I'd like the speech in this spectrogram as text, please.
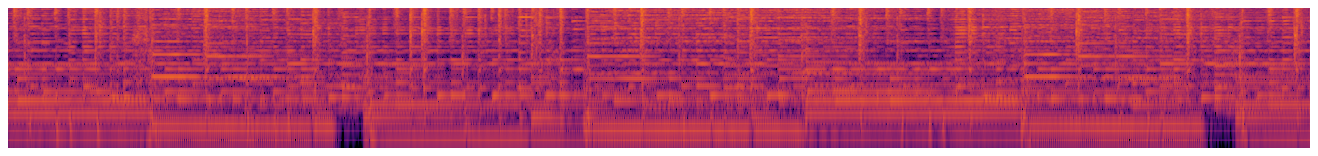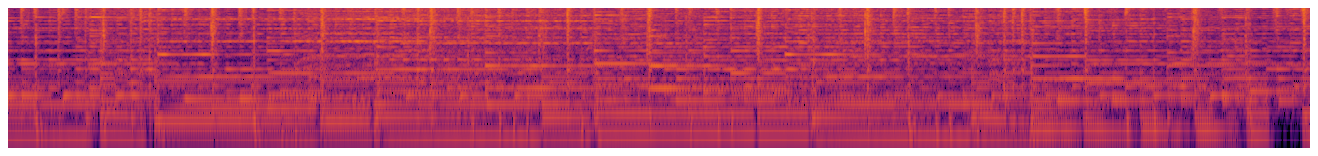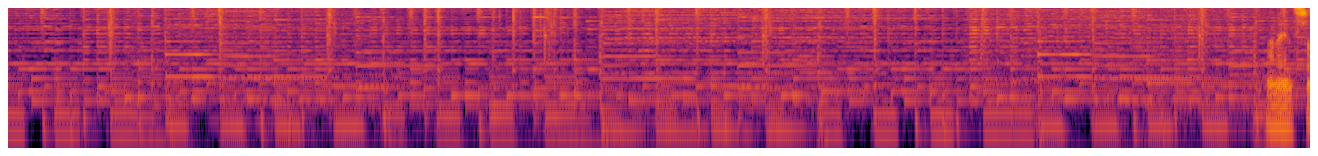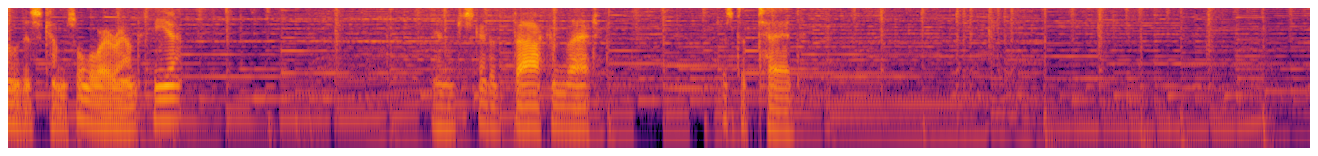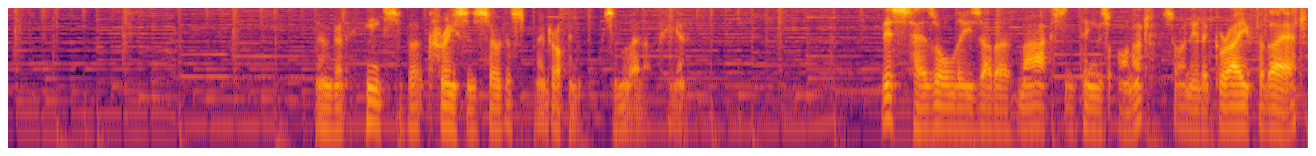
Comes all the way around here and I'm just going to darken that just a tad. And we've got hints of creases, so just drop in some of that up here. This has all these other marks and things on it, so I need a grey for that.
